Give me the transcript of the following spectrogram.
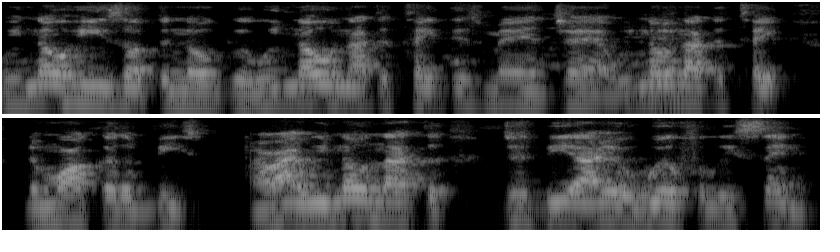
We know he's up to no good. We know not to take this man jab. We know Yeah. not to take the mark of the beast. All right. We know not to just be out here willfully sinning.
